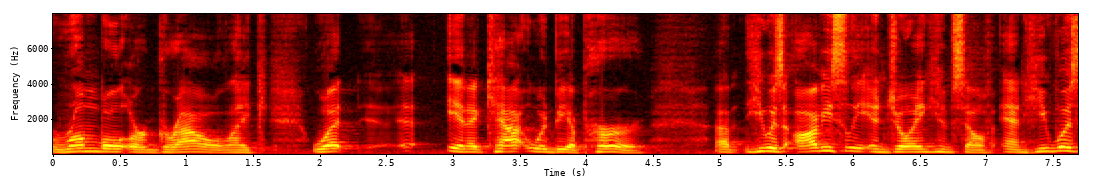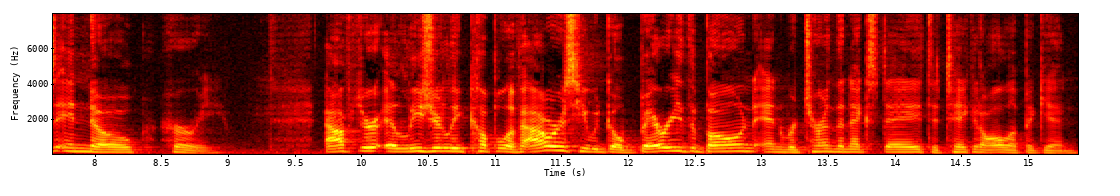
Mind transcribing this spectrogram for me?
rumble or growl, like what in a cat would be a purr. Um, he was obviously enjoying himself and he was in no hurry. After a leisurely couple of hours, he would go bury the bone and return the next day to take it all up again.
